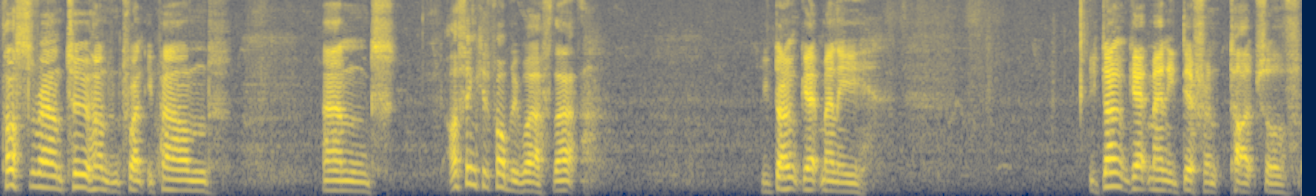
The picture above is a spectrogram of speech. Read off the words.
Costs around £220 and I think it's probably worth that you don't get many you don't get many different types of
